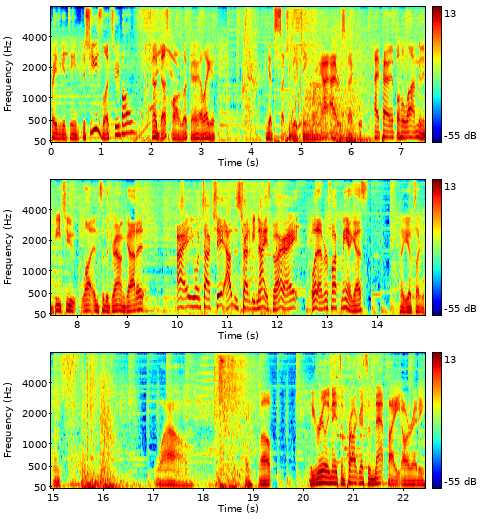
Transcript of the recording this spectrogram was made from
crazy good team. Does she use Luxury Balls? No, Dusk Balls. Okay, I like it. You have such a good team, Marnie. I, I respect it. I powered up a whole lot. I'm going to beat you a lot into the ground. Got it? All right, you want to talk shit? I was just trying to be nice, but all right. Whatever. Fuck me, I guess. Oh, you have Sucker Punch. Wow. Okay, well, we really made some progress in that fight already.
